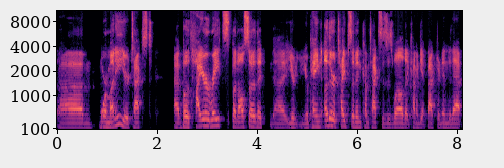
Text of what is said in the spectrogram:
um, more money, you're taxed at both higher rates, but also that uh, you're you're paying other types of income taxes as well that kind of get factored into that.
